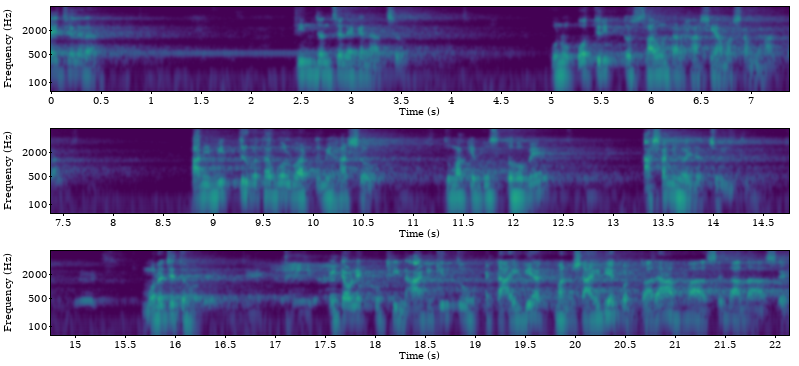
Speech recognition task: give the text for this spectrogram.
এই ছেলেরা, তিনজন ছেলে এখানে আছো। কোনো অতিরিক্ত সাউন্ড আর হাসি আমার সামনে হাসবে না। আমি মৃত্যুর কথা বলব আর তুমি হাসো। তোমাকে বুঝতে হবে, আসামি হয়ে যাচ্ছ কিন্তু। মরে যেতে হবে। এটা অনেক কঠিন। আগে কিন্তু একটা আইডিয়া মানুষ আইডিয়া করতো, আরে আব্বা আছে, দাদা আছে।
